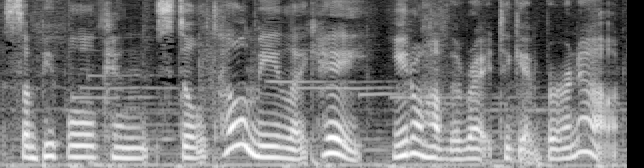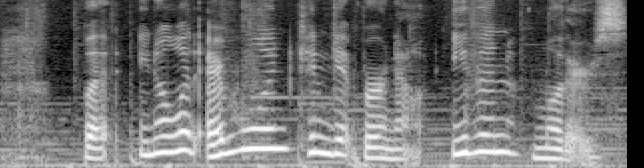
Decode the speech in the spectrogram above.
Some people can still tell me like, "Hey, you don't have the right to get burnout." But you know what? Everyone can get burnout, even mothers.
